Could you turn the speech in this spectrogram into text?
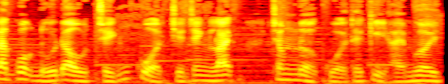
là cuộc đối đầu chính của chiến tranh lạnh trong nửa cuối thế kỷ 20.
